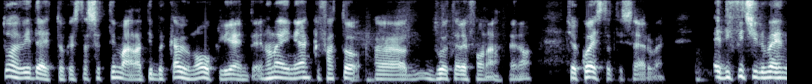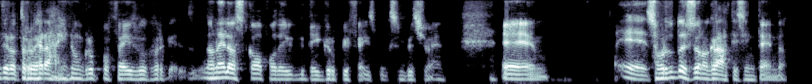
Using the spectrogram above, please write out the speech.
tu avevi detto che sta settimana ti beccavi un nuovo cliente e non hai neanche fatto uh, due telefonate, no? Cioè questo ti serve. E difficilmente lo troverai in un gruppo Facebook perché non è lo scopo dei, dei gruppi Facebook semplicemente. Eh, e soprattutto se sono gratis, intendo.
